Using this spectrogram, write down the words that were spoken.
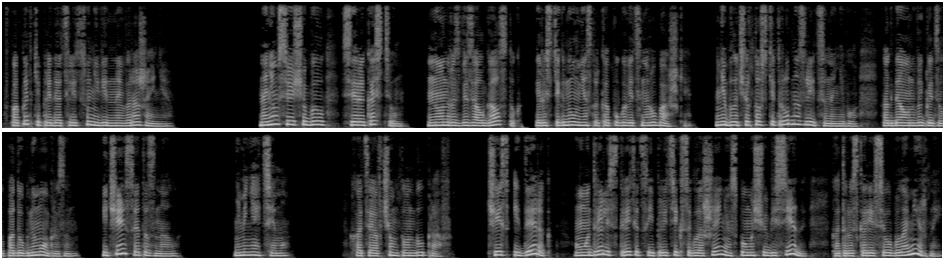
в попытке придать лицу невинное выражение. На нем все еще был серый костюм, но он развязал галстук и расстегнул несколько пуговиц на рубашке. Мне было чертовски трудно злиться на него, когда он выглядел подобным образом, и Чейз это знал. «Не меняй тему». Хотя в чем то он был прав. Чейз и Дерек умудрились встретиться и прийти к соглашению с помощью беседы, которая, скорее всего, была мирной.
